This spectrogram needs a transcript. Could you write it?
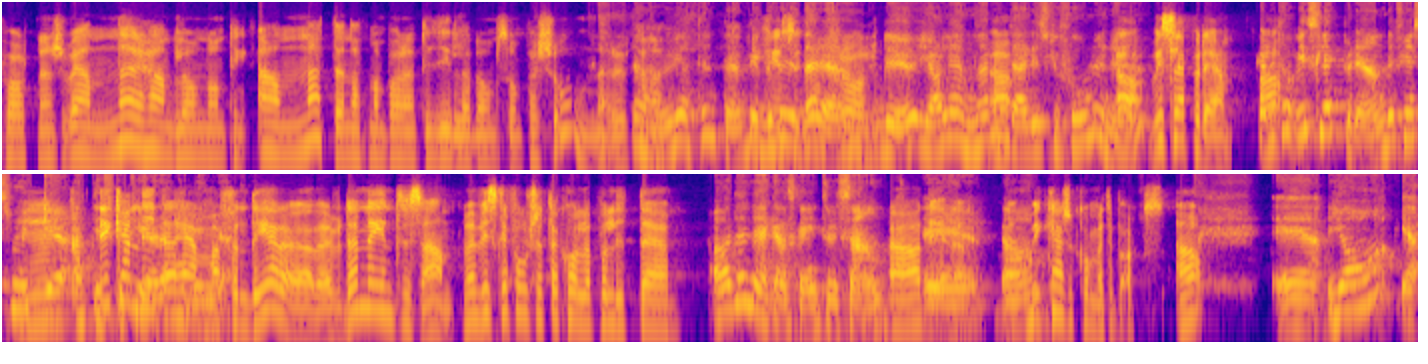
partners vänner handla om någonting annat än att man bara inte gillar dem som personer? Utan ja, jag vet inte. Vi går vidare. Du, jag lämnar ja. den där diskussionen nu. Ja, vi släpper det. Ja. Vi, vi, släpper den. Det finns mycket mm. att diskutera. Det kan ni där hemma fundera över. Den är intressant. Men vi ska fortsätta kolla på lite Ja, den är ganska intressant. Ja, det är den. Eh, ja. Vi kanske kommer tillbaks. Ja. Eh, ja, jag,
